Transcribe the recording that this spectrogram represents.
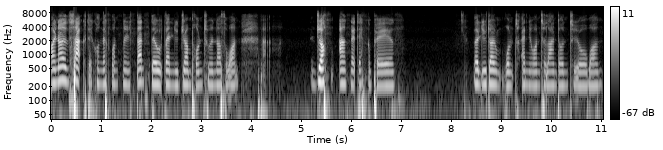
I know the tactic on this one. You stand still, then you jump onto another one. Jump and it disappears. But you don't want anyone to land onto your one.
